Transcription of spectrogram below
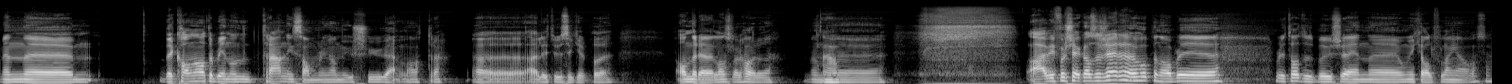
Men uh, det kan hende at det blir noen treningssamlinger med U7 eller noe, tror jeg. Eh, jeg er litt usikker på det. Andre landslag har jo det. Men Ja. uh, Nei, vi får se hva som skjer. Jeg håper nå blir, blir tatt ut på U21 eh, om ikke altfor lenge. Også.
